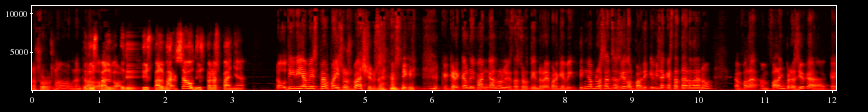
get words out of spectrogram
no surt, no? Un ho, dius pel, ho dius pel Barça o ho dius per Espanya? No, ho diria més per Països Baixos. o sigui, que crec que a Luis Van Gaal no li està sortint res, perquè tinc amb la sensació del partit que he vist aquesta tarda, no? que em fa la, em fa la impressió que, que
